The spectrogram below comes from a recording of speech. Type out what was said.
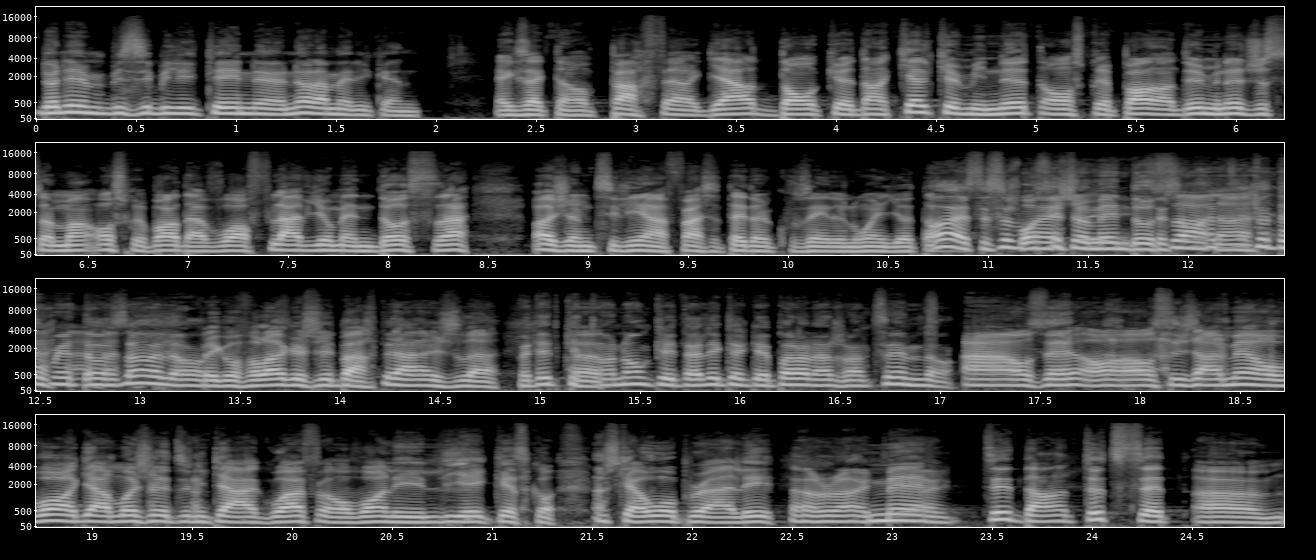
donner une visibilité nord-américaine. Exactement, parfait. Regarde, donc euh, dans quelques minutes, on se prépare, dans deux minutes justement, on se prépare d'avoir Flavio Mendoza. Ah, j'ai un petit lien à faire, c'est peut-être un cousin de loin, il y a tant. Ouais, c'est ça. je un dis. Mendoza, C'est ça, Mendoza, là. Fait qu'il va falloir que je le partage, là. Peut-être que Euh, ton oncle est allé quelque part en Argentine, là. Ah, on sait, on, on sait jamais, on va, regarde, moi je viens du Nicaragua, on va voir les liens, qu'est-ce qu'on, jusqu'à où on peut aller. All right, Mais, tu sais, dans toute cette, euh,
